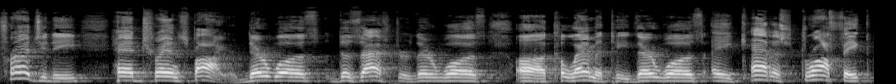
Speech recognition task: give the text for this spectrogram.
tragedy had transpired. There was disaster, there was uh, calamity, there was a catastrophic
